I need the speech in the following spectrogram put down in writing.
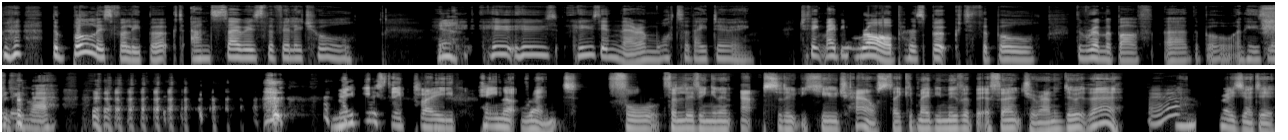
the bull is fully booked, and so is the village hall. Who- Yeah. Who who's who's in there, and what are they doing? Do you think maybe Rob has booked the bull, the room above uh, the bull, and he's living there? Maybe if they played peanut rent for for living in an absolutely huge house, they could maybe move a bit of furniture around and do it there. Yeah. Crazy idea.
